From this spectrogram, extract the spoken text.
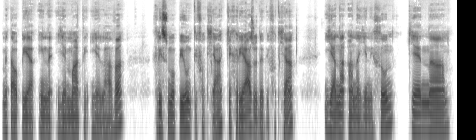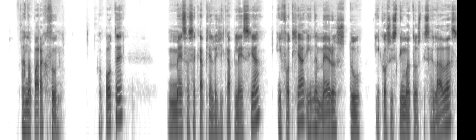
με τα οποία είναι γεμάτη η Ελλάδα χρησιμοποιούν τη φωτιά και χρειάζονται τη φωτιά για να αναγεννηθούν και να αναπαραχθούν. Οπότε, μέσα σε κάποια λογικά πλαίσια, η φωτιά είναι μέρος του οικοσυστήματος της Ελλάδας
